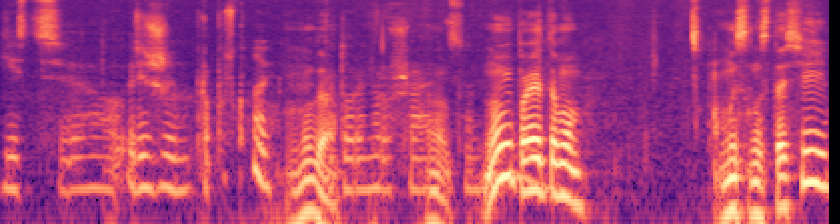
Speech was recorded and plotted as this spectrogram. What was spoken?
есть э, режим пропускной, ну, да. который нарушается. Вот. Ну и поэтому мы с Анастасией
